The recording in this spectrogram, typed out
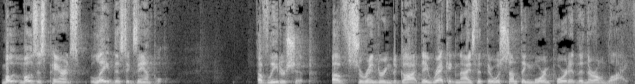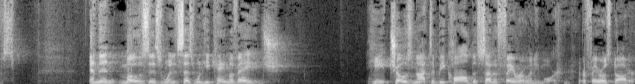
Mo- Moses' parents laid this example of leadership, of surrendering to God. They recognized that there was something more important than their own lives. And then Moses, when it says when he came of age, he chose not to be called the son of Pharaoh anymore, or Pharaoh's daughter.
